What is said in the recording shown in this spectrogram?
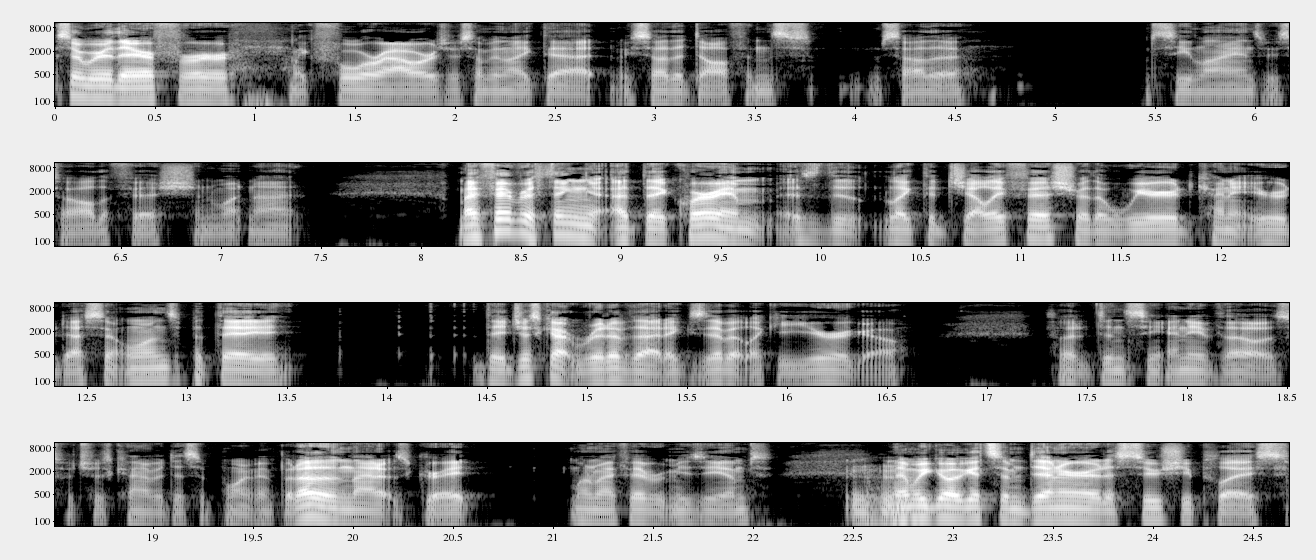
so we were there for like four hours or something like that. We saw the dolphins, we saw the sea lions, we saw all the fish and whatnot. My favorite thing at the aquarium is the like the jellyfish or the weird kind of iridescent ones, but they they just got rid of that exhibit like a year ago. So I didn't see any of those, which was kind of a disappointment. But other than that, it was great. One of my favorite museums. Mhm. Then we go get some dinner at a sushi place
